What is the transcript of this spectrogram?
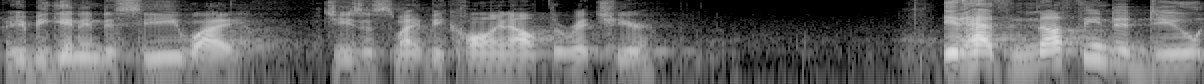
Are you beginning to see why Jesus might be calling out the rich here? It has nothing to do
